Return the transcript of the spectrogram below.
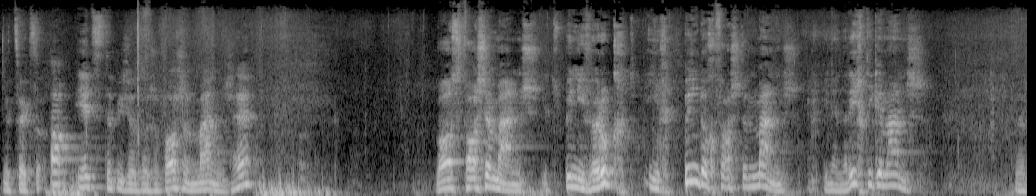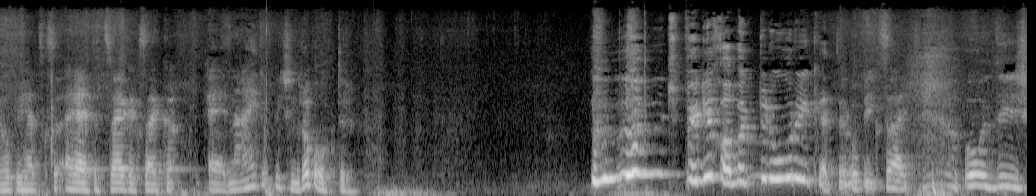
Der Zwerg so, ah, jetzt bist du also schon fast ein Mensch, hä? Was, fast ein Mensch? Jetzt bin ich verrückt. Ich bin doch fast ein Mensch. Ich bin ein richtiger Mensch. Der Robby hat gesagt, äh, der Zwerg gesagt, äh, nein, du bist ein Roboter. Jetzt bin ich aber traurig, hat der Robby gesagt. Und ich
